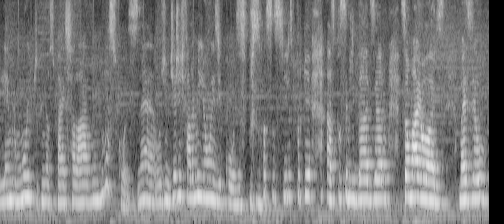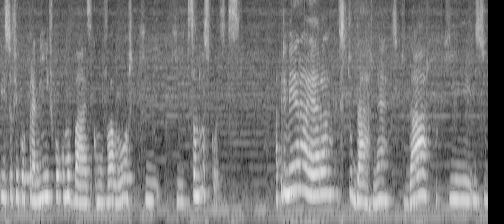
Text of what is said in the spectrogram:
lembro muito que meus pais falavam duas coisas, né? Hoje em dia a gente fala milhões de coisas para os nossos filhos porque as possibilidades eram, são maiores, mas eu, isso ficou para mim, ficou como base, como valor, que, que são duas coisas. A primeira era estudar, né? Estudar, porque isso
